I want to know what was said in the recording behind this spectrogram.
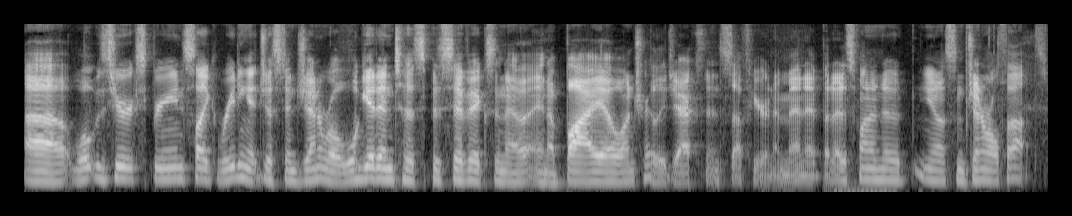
Uh, what was your experience like reading it just in general? We'll get into specifics in a, in a bio on Shirley Jackson and stuff here in a minute, but I just wanted to, you know, some general thoughts.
